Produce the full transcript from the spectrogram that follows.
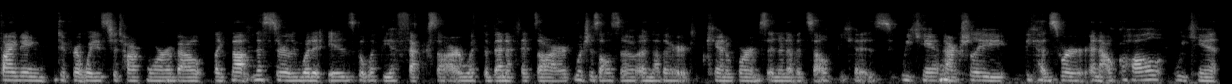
finding different ways to talk more about like not necessarily what it is but what the effects are what the benefits are which is also another can of worms in and of itself because we can't mm. actually because we're an alcohol we can't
